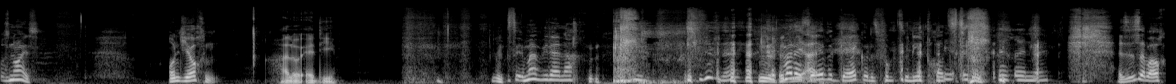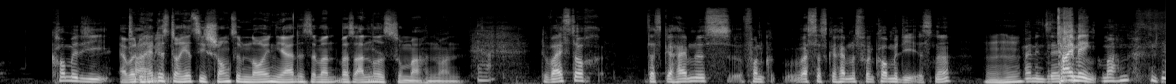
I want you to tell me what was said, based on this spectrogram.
Was Neues. Und Jochen. Hallo Eddie. Du musst immer wieder lachen. ne? Immer derselbe Gag und es funktioniert trotzdem. Ne? Es ist aber auch Comedy. Aber du hättest doch jetzt die Chance im neuen Jahr, das immer was anderes zu machen, Mann. Ja. Du weißt doch, das Geheimnis von, was das Geheimnis von Comedy ist, ne? Mhm. Timing. Machen.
